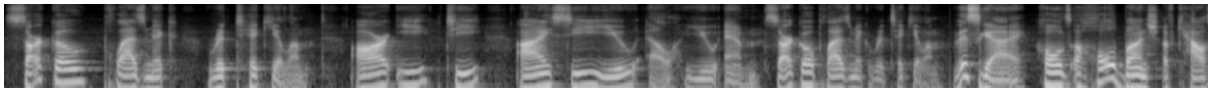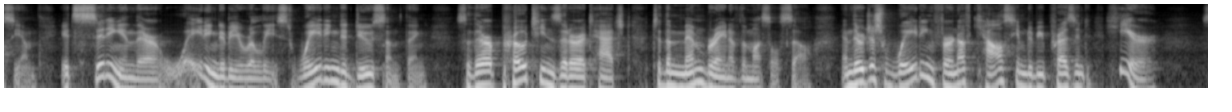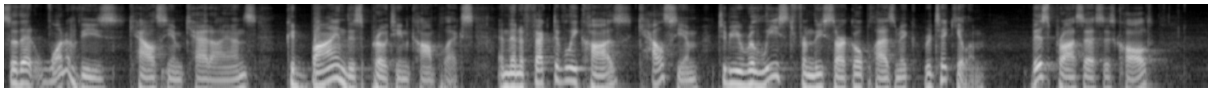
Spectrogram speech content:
sarcoplasmic reticulum. R E T I C U L U M, sarcoplasmic reticulum. This guy holds a whole bunch of calcium. It's sitting in there waiting to be released, waiting to do something. So there are proteins that are attached to the membrane of the muscle cell, and they're just waiting for enough calcium to be present here so that one of these calcium cations could bind this protein complex and then effectively cause calcium to be released from the sarcoplasmic reticulum. This process is called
